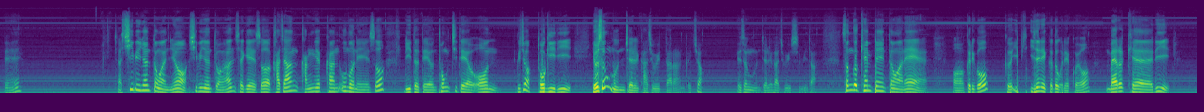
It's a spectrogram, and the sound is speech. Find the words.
네. 자, 12년 동안요. 12년 동안 세계에서 가장 강력한 우먼에서 리더되어 온, 통치되어 온 그죠? 독일이 여성 문제를 가지고 있다라는 거죠. 여성 문제를 가지고 있습니다. 선거 캠페인 동안에 어 그리고 그 입- 이전에 것도 그랬고요. 메르켈이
